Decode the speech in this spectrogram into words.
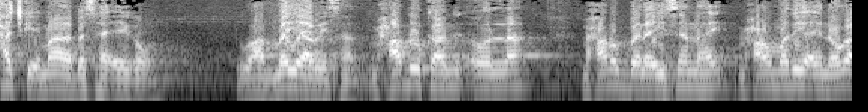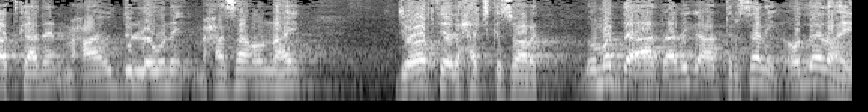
xajka imaada bas ha eega un waad la yaabaysaan. Maxaa dhulkaan oolnaa? Maxaan u balaysanahay maxaa ummadihii ay nooga adkaadeen? Maxaan u dulownay maxaasaan u nahay? Jawaabteeda xajka soo arag. Ummadda aad adiga aad tirsani ood leedahay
